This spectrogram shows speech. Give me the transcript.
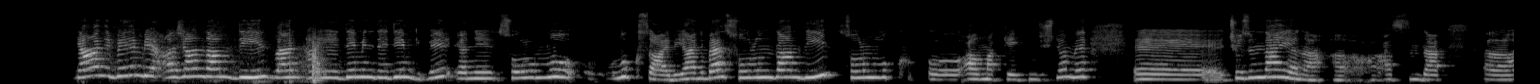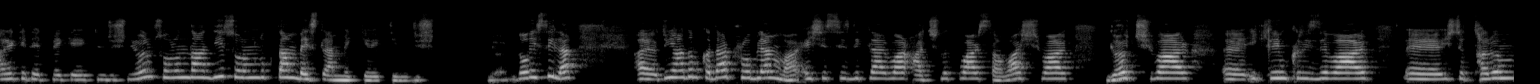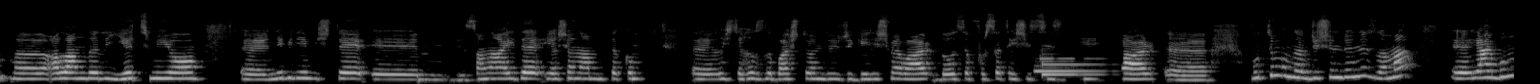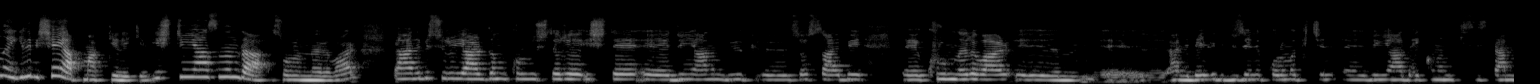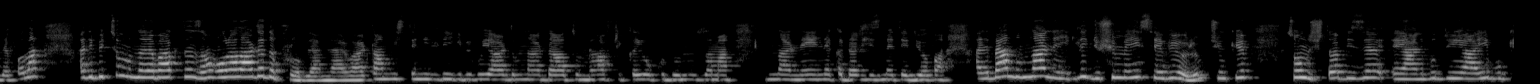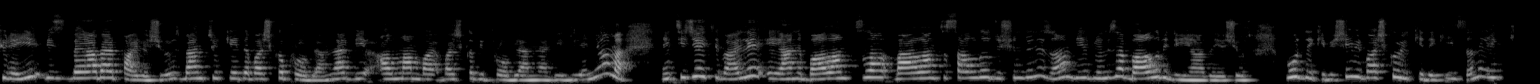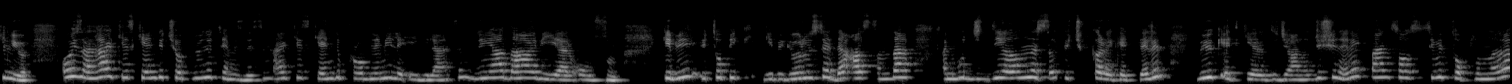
Yani benim bir ajandam değil. Ben e, demin dediğim gibi yani sorumluluk sahibi. Yani ben sorundan değil sorumluluk e, almak gerektiğini düşünüyorum ve e, çözümden yana aslında e, hareket etmek gerektiğini düşünüyorum. Sorundan değil sorumluluktan beslenmek gerektiğini düşünüyorum. Dolayısıyla Dünyada bu kadar problem var. Eşitsizlikler var, açlık var, savaş var, göç var, iklim krizi var, işte tarım alanları yetmiyor, ne bileyim işte sanayide yaşanan bir takım işte hızlı baş döndürücü gelişme var. Dolayısıyla fırsat eşitsizliği var. Bütün bunları düşündüğünüz zaman yani bununla ilgili bir şey yapmak gerekir. İş dünyasının da sorunları var. Yani bir sürü yardım kuruluşları, işte dünyanın büyük söz sahibi kurumları var. hani belli bir düzeni korumak için dünyada ekonomik sistemde falan. Hadi bütün bunlara baktığın zaman oralarda da problemler var. Tam istenildiği gibi bu yardımlar dağıtılmıyor. Afrika'yı okuduğunuz zaman bunlar neye ne kadar hizmet ediyor falan. Hani ben bunlarla ilgili düşünmeyi seviyorum. Çünkü sonuçta bize yani yani bu dünyayı, bu küreyi biz beraber paylaşıyoruz. Ben Türkiye'de başka problemler, bir Alman başka bir problemler ilgileniyor ama netice itibariyle e, yani bağlantılı, bağlantısallığı düşündüğünüz zaman birbirimize bağlı bir dünyada yaşıyoruz. Buradaki bir şey bir başka ülkedeki insanı etkiliyor. O yüzden herkes kendi çöplüğünü temizlesin, herkes kendi problemiyle ilgilensin, dünya daha bir yer olsun gibi ütopik gibi görünse de aslında hani bu ciddiye alınırsa küçük hareketlerin büyük etki yaratacağını düşünerek ben ben sivil toplumlara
